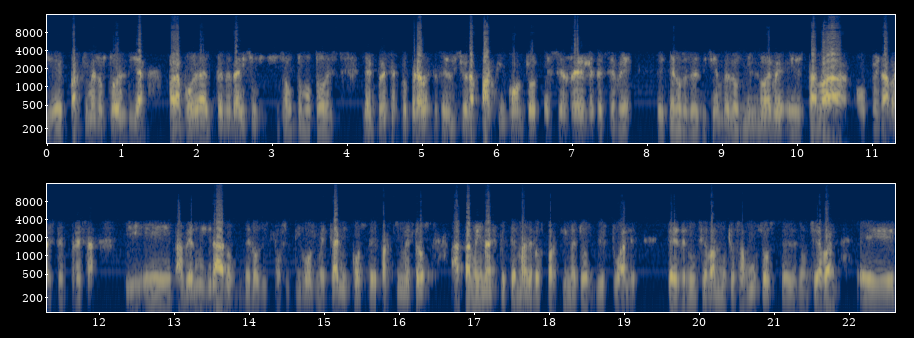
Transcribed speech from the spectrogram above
eh, parquímetros todo el día para poder tener ahí sus, automotores. La empresa que operaba este servicio era Parking Control SRL de CB, pero desde diciembre de 2009 estaba operaba esta empresa y eh, habían migrado de los dispositivos mecánicos de parquímetros a también a este tema de los parquímetros virtuales. Se denunciaban muchos abusos, se denunciaban eh,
